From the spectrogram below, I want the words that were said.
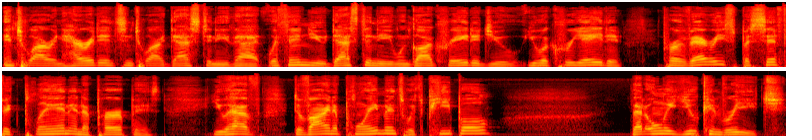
into our inheritance, into our destiny, that within you, destiny, when God created you, you were created for a very specific plan and a purpose. You have divine appointments with people that only you can reach,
